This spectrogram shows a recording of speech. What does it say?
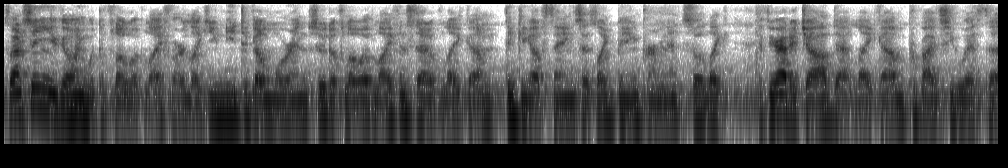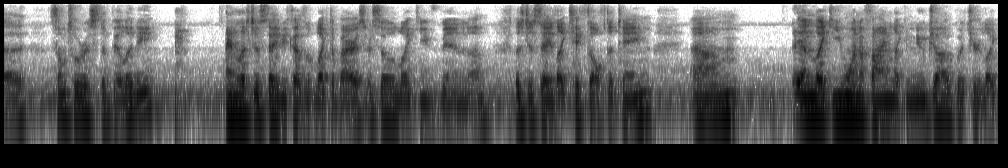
So I'm seeing you going with the flow of life, or like you need to go more into the flow of life instead of like um, thinking of things as like being permanent. So like if you're at a job that like um, provides you with uh, some sort of stability, and let's just say because of like the virus or so, like you've been, um, let's just say like kicked off the team, um, and like you want to find like a new job but you're like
